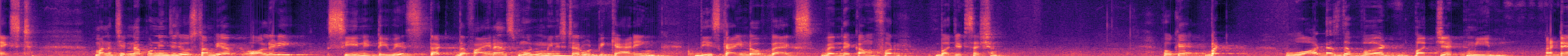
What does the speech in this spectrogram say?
Next మనం చిన్నప్పటి నుంచి చూస్తాం we have already seen in TVs that the finance minister would be carrying these kind of bags when they come for budget session okay but what does the word budget mean అంటే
